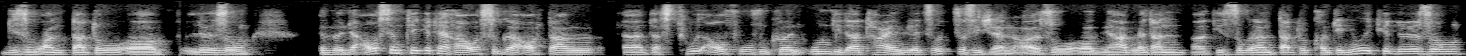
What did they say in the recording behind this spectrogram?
diese One-Dato-Lösung, würde aus dem Ticket heraus sogar auch dann äh, das Tool aufrufen können, um die Dateien wieder zurückzusichern. Also äh, wir haben ja dann äh, die sogenannte Dato Continuity Lösung,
